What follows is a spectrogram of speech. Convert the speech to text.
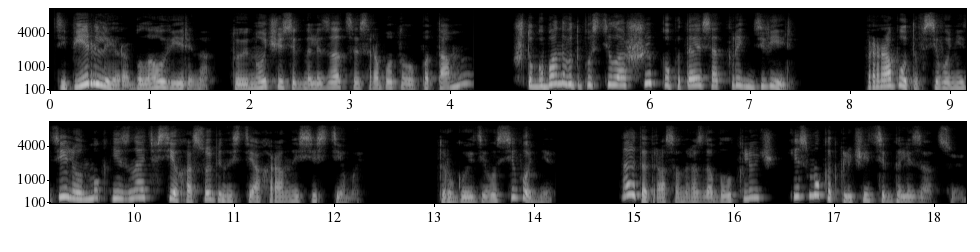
Теперь Лера была уверена, той ночью сигнализация сработала потому, что Губанов допустил ошибку, пытаясь открыть дверь. Проработав всего неделю, он мог не знать всех особенностей охранной системы. Другое дело сегодня. На этот раз он раздобыл ключ и смог отключить сигнализацию.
